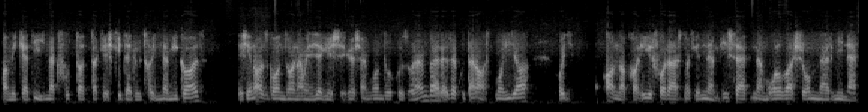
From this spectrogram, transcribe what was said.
amiket így megfuttattak, és kiderült, hogy nem igaz, és én azt gondolnám, hogy egy egészségesen gondolkozó ember ezek után azt mondja, annak a hírforrásnak én nem hiszek, nem olvasom, mert minek.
